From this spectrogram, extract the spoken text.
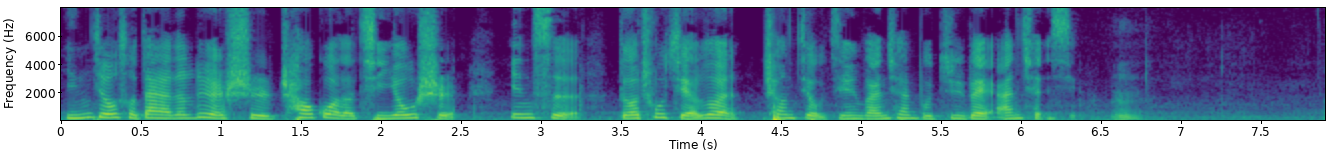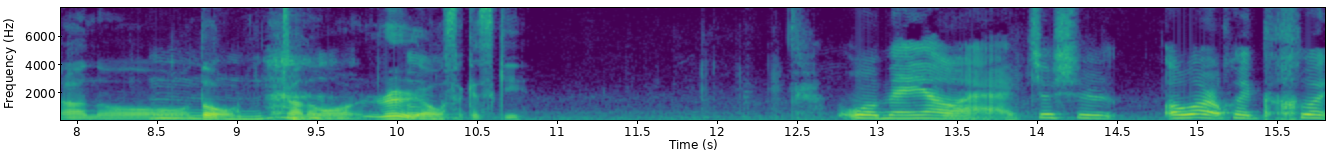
饮酒所带来的劣势超过了其优势，因此得出结论称酒精完全不具备安全性。嗯，あのどうあの ルールお酒好き？我没有哎，就是偶尔会喝。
